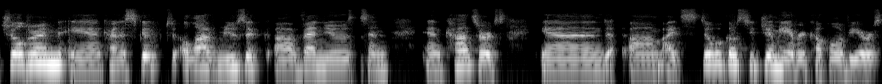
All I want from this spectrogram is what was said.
children and kind of skipped a lot of music uh, venues and and concerts. And um, i still would go see jimmy every couple of years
